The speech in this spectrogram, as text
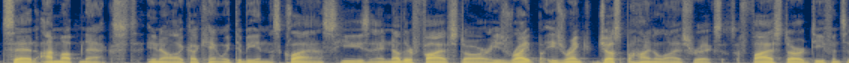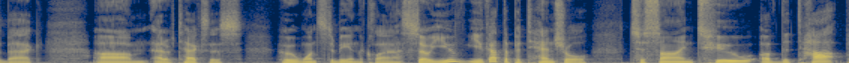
said, "I'm up next." You know, like I can't wait to be in this class. He's another five star. He's right. He's ranked just behind Elias Ricks. It's a five star defensive back um, out of Texas who wants to be in the class. So you've you've got the potential to sign two of the top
